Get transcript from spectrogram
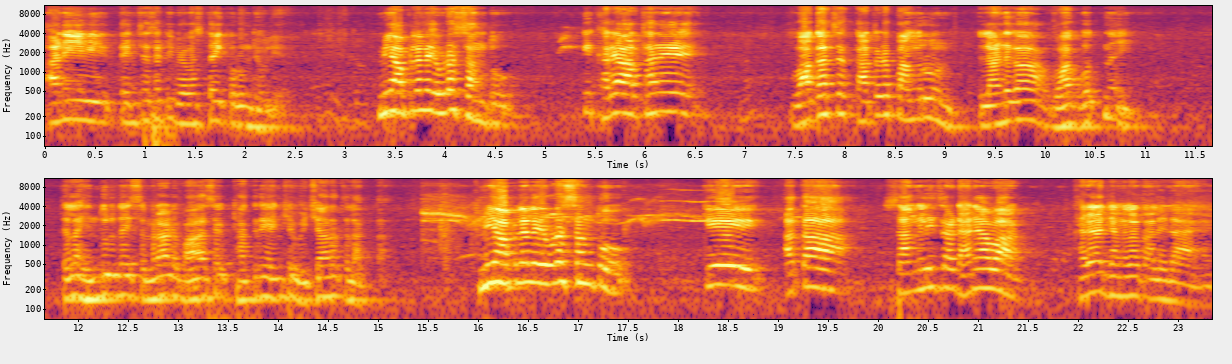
आणि त्यांच्यासाठी व्यवस्थाही करून ठेवली आहे. मी आपल्याला एवढंच सांगतो की खऱ्या अर्थाने वाघाचं कातडं पांघरून लांडगा वाघ होत नाही. त्याला हिंदू हृदय सम्राट बाळासाहेब ठाकरे यांचे विचारच लागतात. मी आपल्याला एवढंच सांगतो की आता सांगलीचा ढाण्यावाग खऱ्या जंगलात आलेला आहे.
